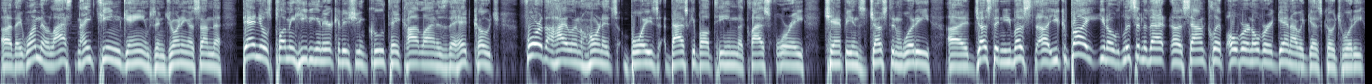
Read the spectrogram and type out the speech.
Uh, they won their last 19 games, and joining us on the Daniels Plumbing, Heating, and Air Conditioning Cool Take Hotline is the head coach for the Highland Hornets boys basketball team, the Class 4A champions, Justin Woody. Uh, Justin, you must, uh, you could probably, you know, listen to that uh, sound clip over and over again, I would guess, Coach Woody.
